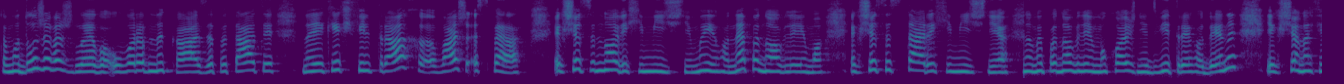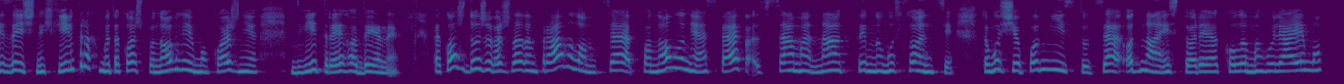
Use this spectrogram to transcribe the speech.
Тому дуже важливо у виробника запитати, на яких фільтрах е, ваш SPF. Якщо це нові хімічні, ми його не поновлюємо. Якщо це старі хімічні, ну, ми поновлюємо кожні 2-3 години. Якщо на фізичних фільтрах, ми також поновлюємо кожні 2-3 години. Також дуже важливим правилом це поновлення SPF саме на активному сонці, тому що по місту це одна історія, коли ми гуляємо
